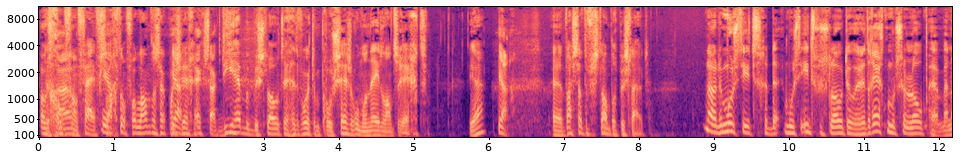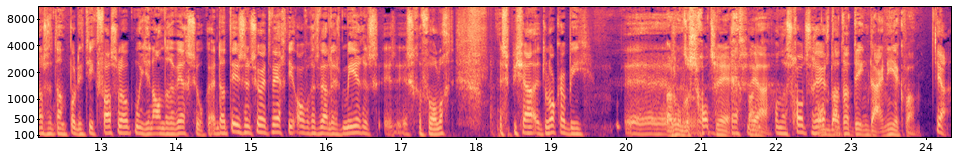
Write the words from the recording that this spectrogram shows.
De groep van vijf slachtofferlanden, zou ik maar zeggen. Exact. Die hebben besloten: het wordt een proces onder Nederlands recht. Ja? Ja. Uh, was dat een verstandig besluit? Nou, er moest iets, moest iets besloten worden. Het recht moet zijn loop hebben. En als het dan politiek vastloopt, moet je een andere weg zoeken. En dat is een soort weg die overigens wel eens meer is, is, is gevolgd. En speciaal het Lockerbie. Uh, was onder schotsrecht. Ja. Onder schotsrecht. Omdat dat ding daar neerkwam. Ja,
